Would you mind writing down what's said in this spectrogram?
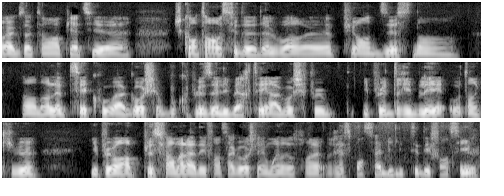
Ouais, exactement. Piatti, euh, je suis content aussi de, le voir plus en 10 dans, dans, l'optique où à gauche, il y a beaucoup plus de liberté. À gauche, il peut, il peut dribbler autant qu'il veut. Il peut vraiment plus faire mal à la défense à gauche. Il a moins de responsabilité défensive.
